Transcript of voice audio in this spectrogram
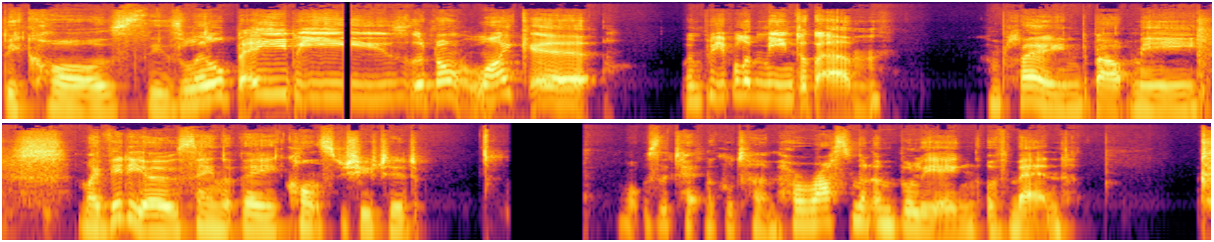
because these little babies that don't like it when people are mean to them complained about me, my videos saying that they constituted what was the technical term? Harassment and bullying of men.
